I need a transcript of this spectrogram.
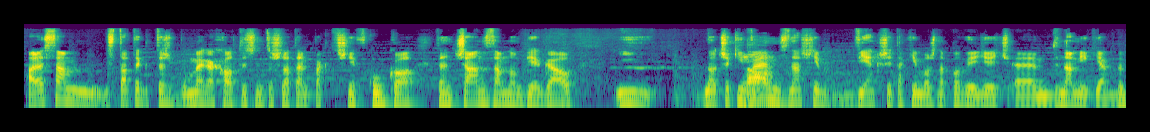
Ale sam statek też był mega chaotyczny, też latałem praktycznie w kółko, ten Chan za mną biegał i no oczekiwałem no. znacznie większej takiej, można powiedzieć, dynamiki, jakby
